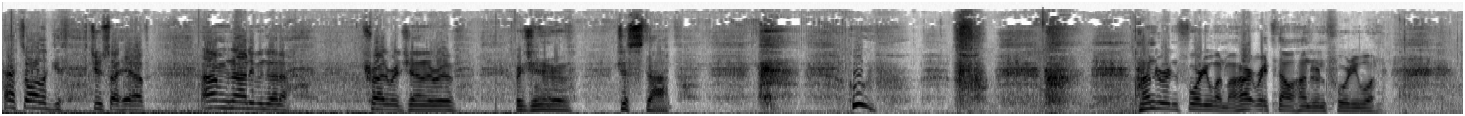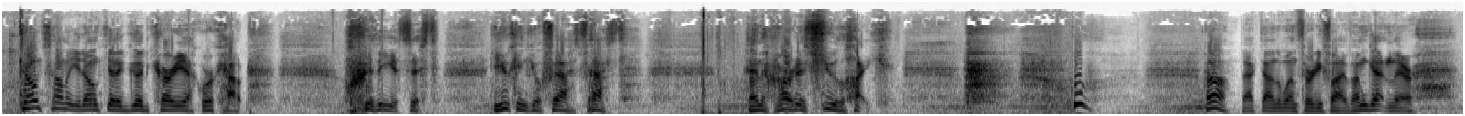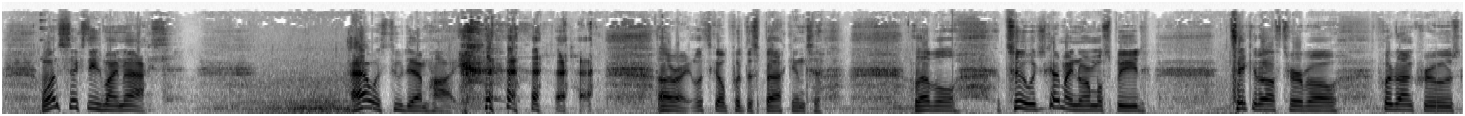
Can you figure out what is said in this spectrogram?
That's all the juice I have. I'm not even gonna try to regenerative, regenerative, just stop. Whew. 141. My heart rate's now 141. Don't tell me you don't get a good cardiac workout with the assist. You can go fast, fast, and hard as you like. Whew. Oh, back down to 135. I'm getting there. 160 is my max. That was too damn high. All right, let's go put this back into level two, which is kind of my normal speed. Take it off turbo, put it on cruise.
